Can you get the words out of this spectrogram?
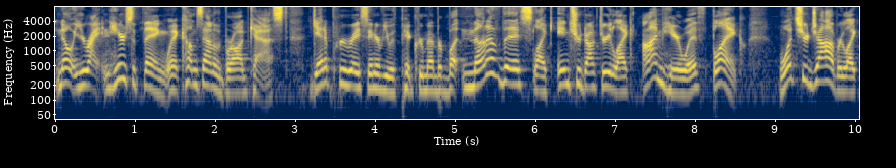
No, you're right. And here's the thing: when it comes down to the broadcast, get a pre-race interview with pit crew member, but none of this like introductory, like I'm here with blank. What's your job? Or like,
